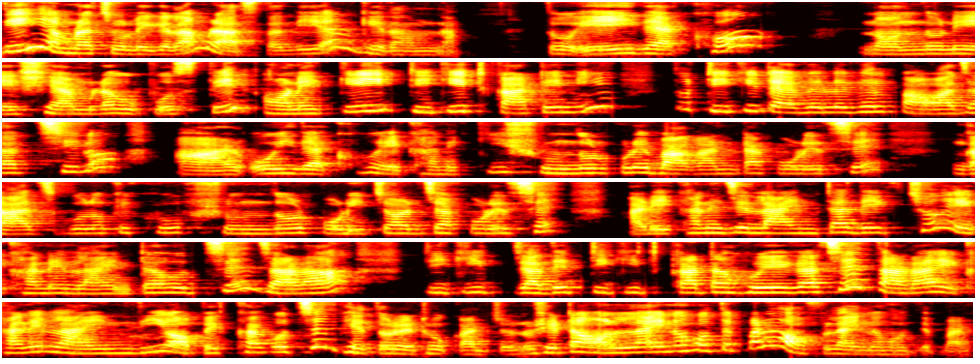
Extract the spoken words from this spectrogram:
দিয়েই আমরা চলে গেলাম, রাস্তা দিয়ে আর গেলাম না। তো এই দেখো, নন্দনে এসে আমরা উপস্থিত। অনেকেই টিকিট কাটেনি, তো টিকিট অ্যাভেলেবেল পাওয়া যাচ্ছিল। আর ওই দেখো, এখানে কি সুন্দর করে বাগানটা করেছে। গাছগুলোকে খুব সুন্দর পরিচর্যা করেছে। আর এখানে যে লাইনটা দেখছ, এখানে লাইনটা হচ্ছে যারা টিকিট, যাদের টিকিট কাটা হয়ে গেছে, তারা এখানে লাইন দিয়ে অপেক্ষা করছে ভেতরে ঢোকার জন্য। সেটা অনলাইনও হতে পারে, অফলাইনও হতে পারে।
